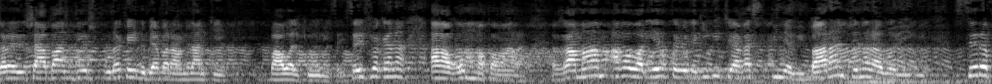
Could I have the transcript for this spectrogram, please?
د شعبان دیرس پورا کوي نو بیا رمضان کې باول کې ونی صحیح صحیح وکنه هغه غم په معنا غمام هغه وریل ته ویل کیږي چې هغه سپینه وی باران ته نه راوړيږي صرف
